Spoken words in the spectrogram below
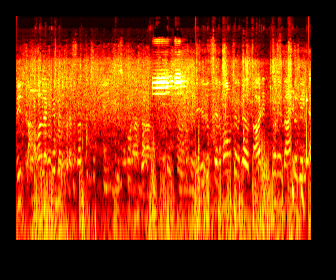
మీరు కావాలంటే మీరు ప్రశాంత్ చెప్పి ఏం ఏదో సినిమా ఉంటుంది కదా తాడించుకొని దాంట్లో వెళ్ళా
